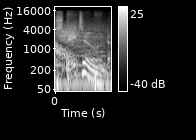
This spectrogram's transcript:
Stay tuned.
